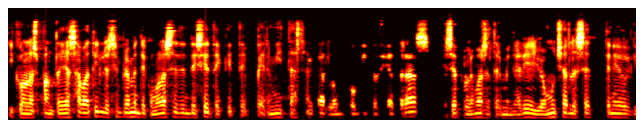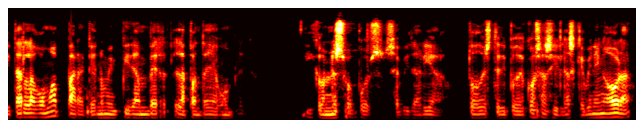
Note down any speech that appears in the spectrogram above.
Y con las pantallas abatibles, simplemente como la 77, que te permita sacarla un poquito hacia atrás, ese problema se terminaría. Yo a muchas les he tenido que quitar la goma para que no me impidan ver la pantalla completa. Y con eso, pues se evitaría todo este tipo de cosas. Y las que vienen ahora,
